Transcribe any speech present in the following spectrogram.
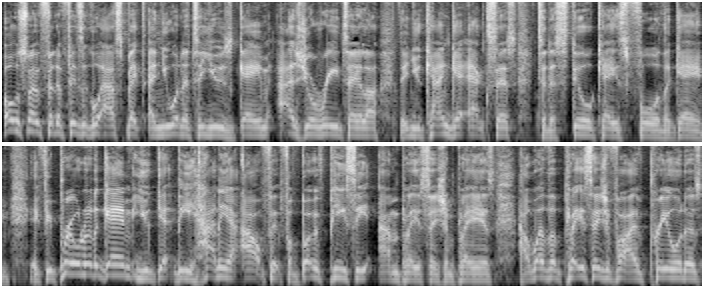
Also, for the physical aspect, and you wanted to use game as your retailer, then you can get access to the steel case for the game. If you pre-order the game, you get the Hannya outfit for both PC and PlayStation players. However, PlayStation 5 pre-orders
